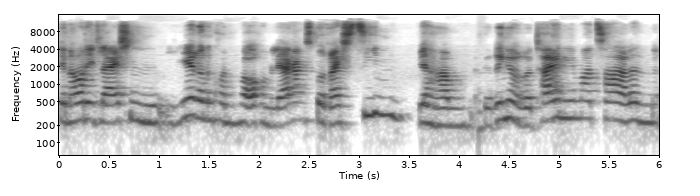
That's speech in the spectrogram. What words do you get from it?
Genau die gleichen Lehren konnten wir auch im Lehrgangsbereich ziehen. Wir haben geringere Teilnehmerzahlen.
